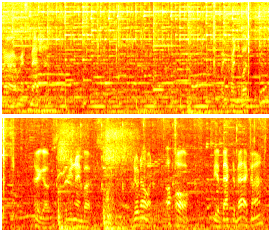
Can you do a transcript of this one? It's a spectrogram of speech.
Alright, we're gonna smash it. Wait, find the button. There you go, 39 bucks. Do another one. Oh, be a back-to-back, -back, huh?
